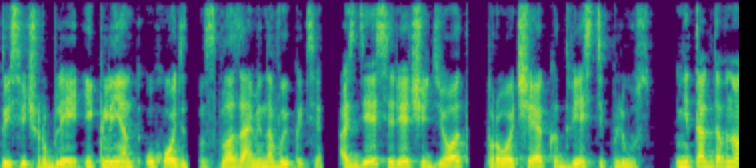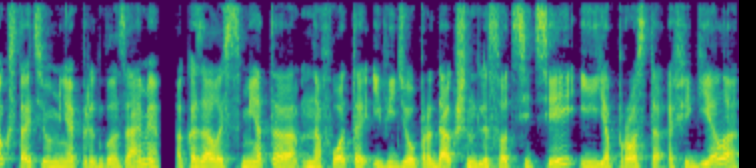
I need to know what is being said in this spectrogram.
тысяч рублей, и клиент уходит с глазами на выкате. А здесь речь идет про чек 200 плюс. Не так давно, кстати, у меня перед глазами оказалась смета на фото и видеопродакшн для соцсетей, и я просто офигела.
